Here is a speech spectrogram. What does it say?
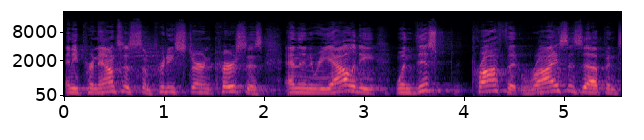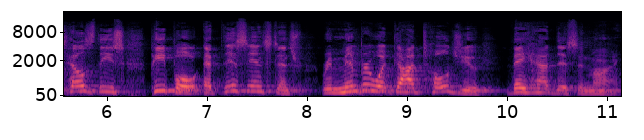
And he pronounces some pretty stern curses. And in reality, when this prophet rises up and tells these people at this instance, Remember what God told you, they had this in mind.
